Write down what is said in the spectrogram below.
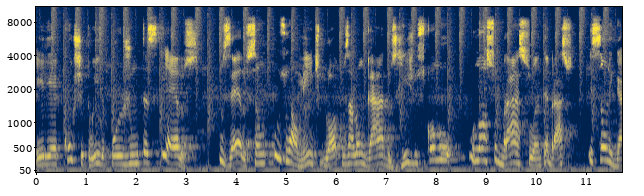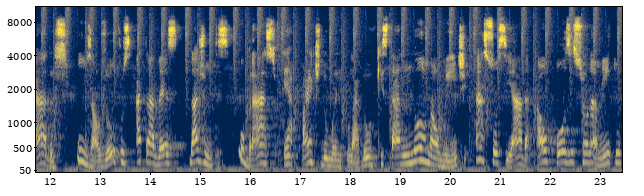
ele é constituído por juntas e elos. Os elos são usualmente blocos alongados, rígidos como o nosso braço, antebraço, e são ligados uns aos outros através das juntas. O braço é a parte do manipulador que está normalmente associada ao posicionamento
